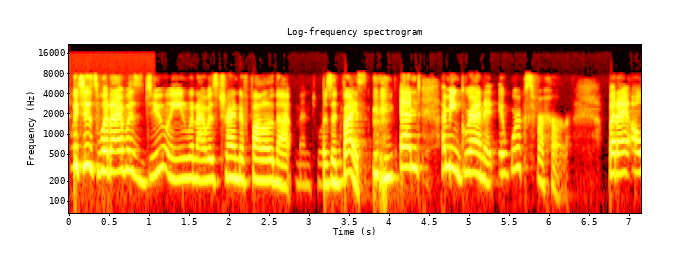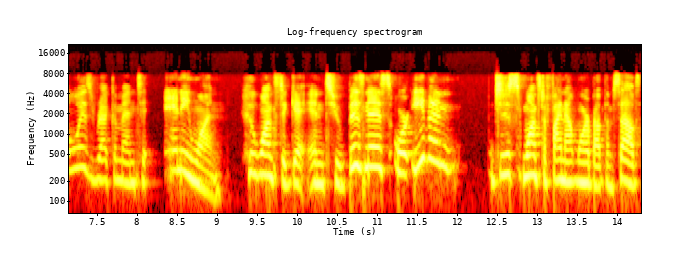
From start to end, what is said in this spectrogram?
which is what I was doing when I was trying to follow that mentor's advice and I mean granted it works for her but I always recommend to anyone who wants to get into business or even just wants to find out more about themselves.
